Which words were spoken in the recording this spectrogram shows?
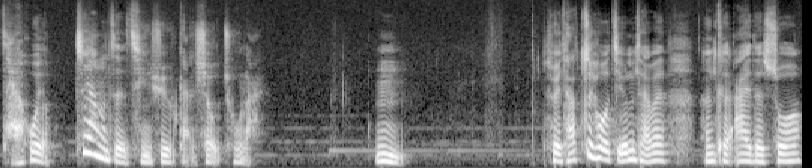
才会有。这样子的情绪感受出来，嗯，所以他最后结论才会很可爱的说：“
